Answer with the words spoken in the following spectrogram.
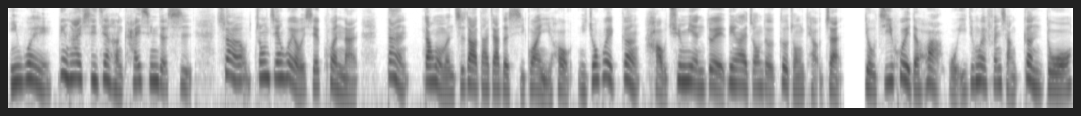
因为恋爱是一件很开心的事。虽然中间会有一些困难，但当我们知道大家的习惯以后，你就会更好去面对恋爱中的各种挑战。有机会的话，我一定会分享更多。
